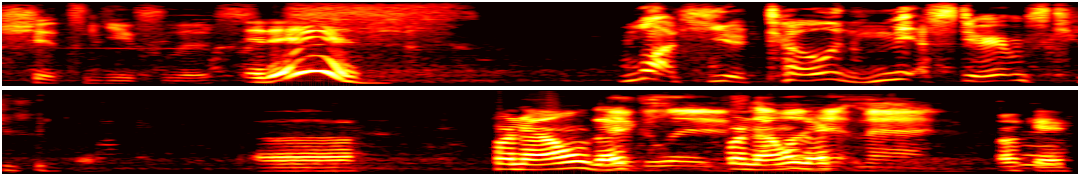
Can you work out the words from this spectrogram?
Shit's useless. It is. Watch your tone, mister. I'm just kidding. Uh, for now, let's. Nicholas, for now, I'm a let's. hitman. Okay.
